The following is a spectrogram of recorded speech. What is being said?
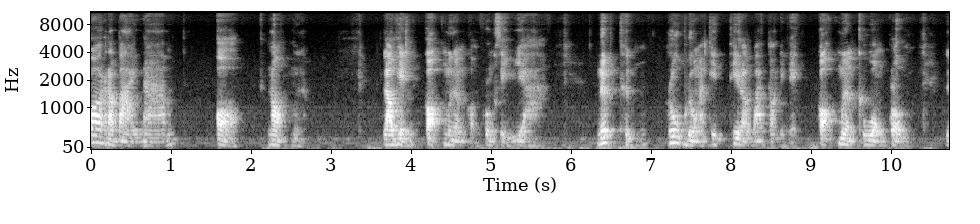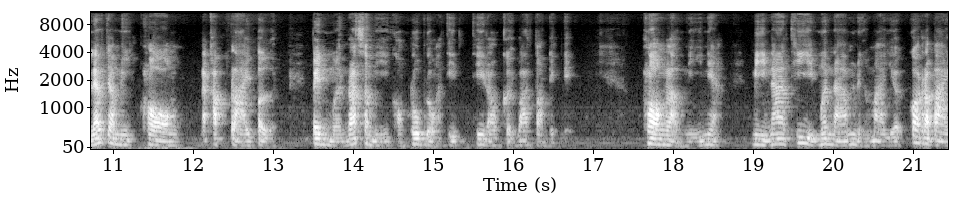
ก็ระบายน้ำออกนอกเมือง เราเห็นเกาะเมืองของกรุงศรีอยุธยา นึกถึงรูปดวงอาทิตย์ที่เราวาดตอนเด็กๆเกาะเมืองคือวงกลม แล้วจะมีคลองนะครับปลายเปิด เป็นเหมือนรัศมีของรูปดวงอาทิตย์ที่เราเคยวาดตอนเด็กๆ คลองเหล่านี้เนี่ยมีหน้าที่เมื่อน้ำเหนือมาเยอะก็ระบาย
